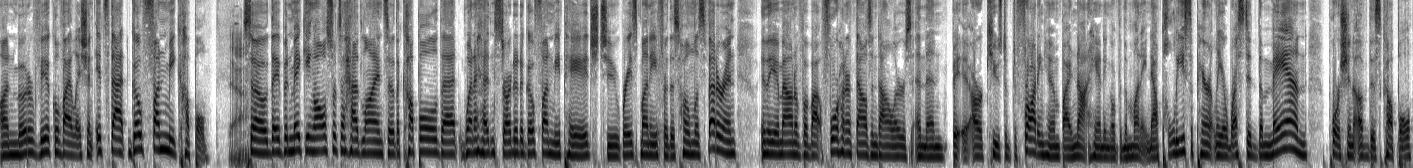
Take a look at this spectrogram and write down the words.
on motor vehicle violation. It's that GoFundMe couple. Yeah. So they've been making all sorts of headlines. They're the couple that went ahead and started a GoFundMe page to raise money for this homeless veteran in the amount of about $400,000 and then are accused of defrauding him by not handing over the money. Now, police apparently arrested the man portion of this couple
